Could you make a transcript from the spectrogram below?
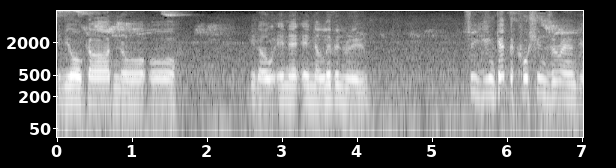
in your garden or, or you know, in a, in a living room. So you can get the cushions around you.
